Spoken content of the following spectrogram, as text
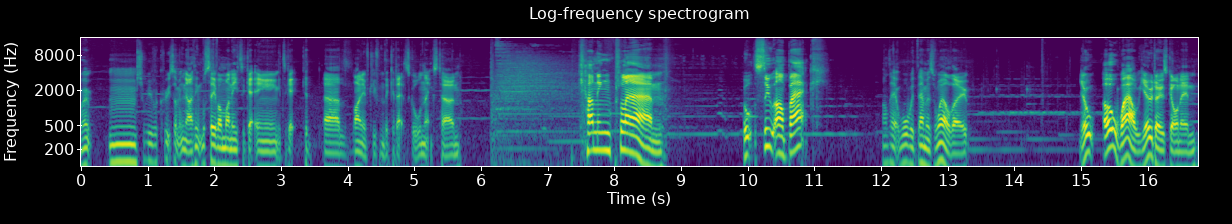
Right. Mm, should we recruit something? No, I think we'll save our money to getting to get uh, line infantry from the cadet school next turn. Cunning plan. Oh, the suit are back. Are they at war with them as well, though? Yo. Oh, wow. Yodo's gone in.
